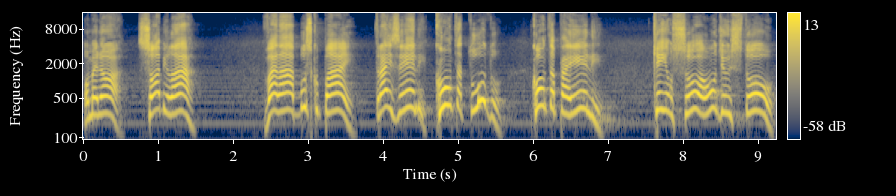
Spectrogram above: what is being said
ou melhor, sobe lá, vai lá, busca o pai, traz ele, conta tudo, conta para ele quem eu sou, aonde eu estou,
